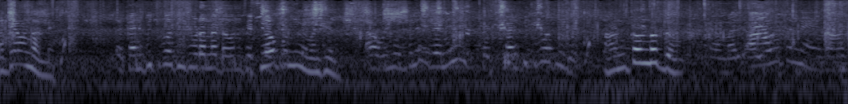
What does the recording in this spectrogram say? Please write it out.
అటే ఉండాలి. కనిపించిపోతుంది చూడన్న డౌన్ పెట్టి. ఉంది మంచిగా ఆ, ఉంది, ఉందిలే కానీ కనిపించిపోతుంది. అంత ఉండొద్దు. ఆగుతున్నాయి వాటర్.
